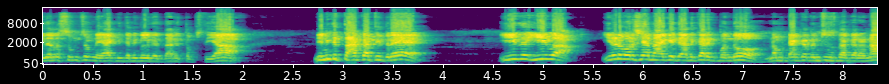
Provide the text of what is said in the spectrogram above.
ಇದೆಲ್ಲ ಸುಮ್ ಸುಮ್ಮನೆ ಯಾಕೆ ಜನಗಳಿಗೆ ದಾರಿ ತಪ್ಪಿಸ್ತೀಯಾ ನಿನಗೆ ತಾಕತ್ತಿದ್ರೆ ಈಗ ಈಗ ಎರಡು ವರ್ಷ ಏನಾಗಿದೆ ಅಧಿಕಾರಕ್ಕೆ ಬಂದು, ನಮ್ಮ ಡಾಕ್ಟರ್ ರಂಜು ಸುಧಾಕರಣ್ಣ ಸುಧಾಕರಣ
